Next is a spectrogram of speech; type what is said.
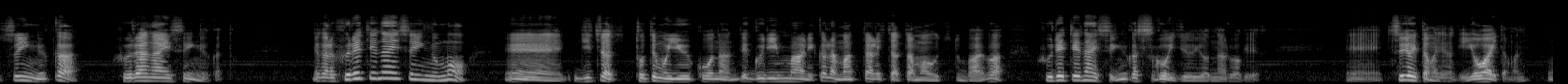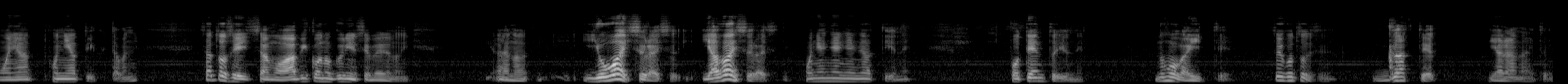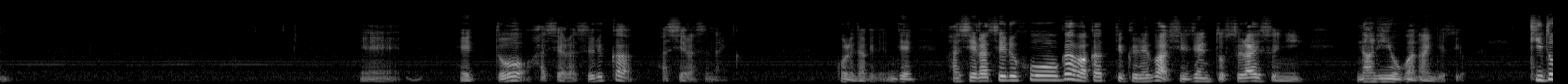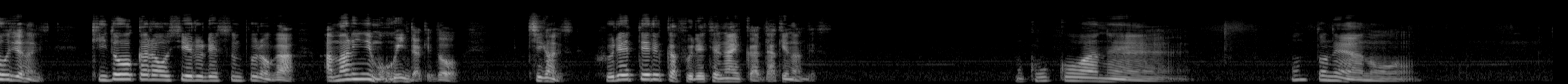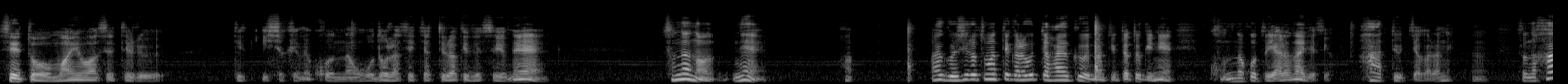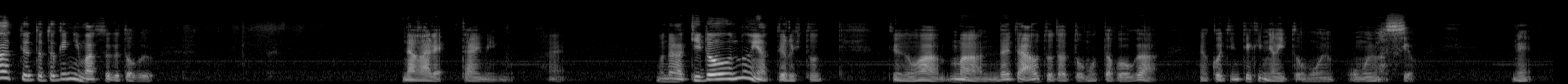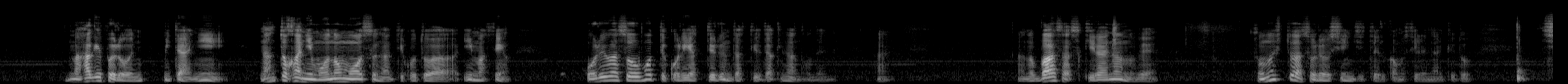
スイングか振らないスイングかと。だから触れてないスイングもえー、実はとても有効なんでグリーン周りからまったりした球を打つ場合は触れてないスイングがすごい重要になるわけです。えー、強い球じゃなくて弱い球ね。ほにゃほにゃっていく球ね。佐藤誠一さんも我孫子のグリーン攻めるのにあの弱いスライスやばいスライス、ほにゃにゃにゃにゃっていうね。ポテンというね。の方がいいって。そういうことですね。ガッとややらないというねえー、ヘッドを走らせるか走らせないか。これだけで。で走らせる方が分かってくれば自然とスライスになりようがないんですよ。軌道じゃないんです。軌道から教えるレッスンプロがあまりにも多いんだけど違うんです。触れてるか触れてないかだけなんです。もうここはねほんとねあの生徒を迷わせてるで一生懸命こんな踊らせちゃってるわけですよね。そんなのね早く後ろ詰まってから打って早くなんて言った時にこんなことやらないですよ。はあって言っちゃうからね。うん、そのはあって言った時にまっすぐ飛ぶ流れタイミング。はい、もうだから軌道運動やってる人っていうのはまあ大体アウトだと思った方が個人的にはいいと思い思いますよ。ね。まあ、ハゲプロみたいに何とかに物申すなんていうことは言いませんよ。俺はそう思ってこれやってるんだっていうだけなのでね。はい、あのバーサス嫌いなのでその人はそれを信じてるかもしれないけど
